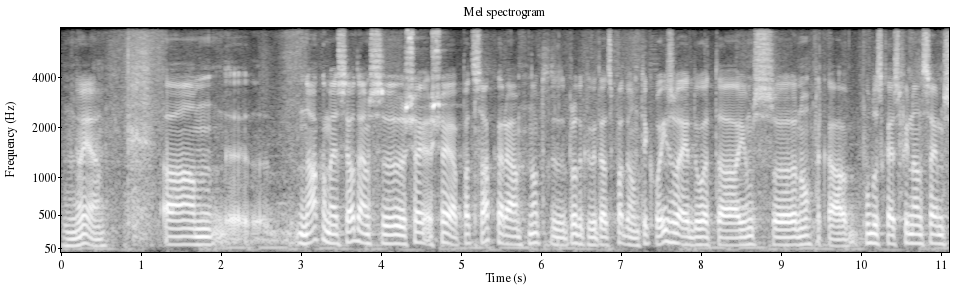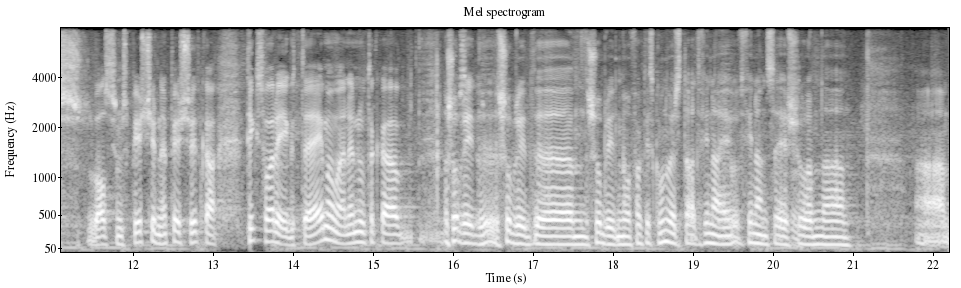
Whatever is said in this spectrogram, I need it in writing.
Nu, jā. Um, nākamais jautājums šajā, šajā pat sakarā. Nu, produktivitātes padoma tikko izveidota. Jums nu, kā, publiskais finansējums valsts jums piešķir, nepiešķir. Kā, tik svarīga tēma, vai ne? Nu, kā... Nu, šobrīd, šobrīd, šobrīd no, faktiski universitāte finansē šo uh,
